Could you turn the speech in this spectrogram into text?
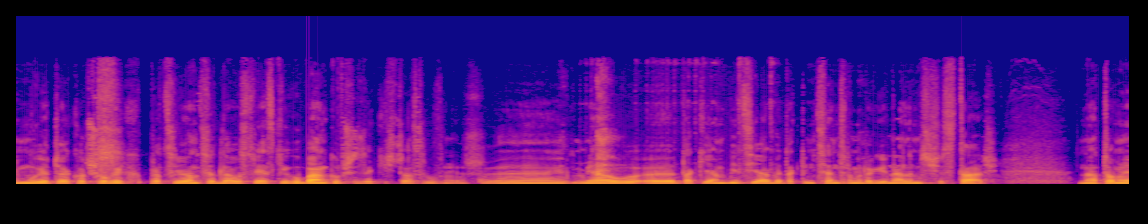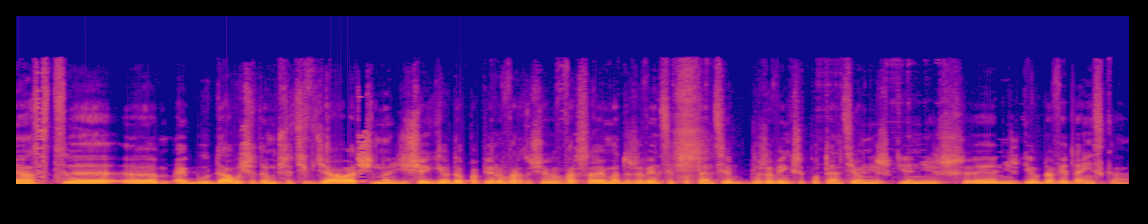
i mówię to jako człowiek pracujący dla Austriackiego Banku przez jakiś czas również, e, miał e, takie ambicje, aby takim centrum regionalnym się stać. Natomiast e, e, jakby udało się temu przeciwdziałać, no dzisiaj giełda papierów wartościowych w Warszawie ma dużo, więcej potencjał, dużo większy potencjał niż, niż, e, niż giełda wiedeńska.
